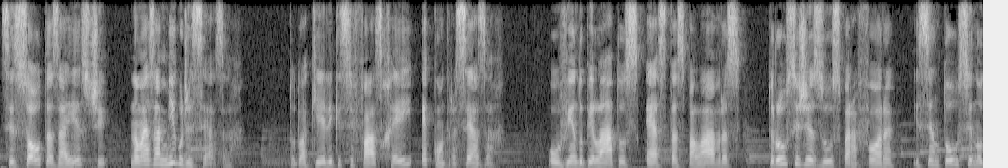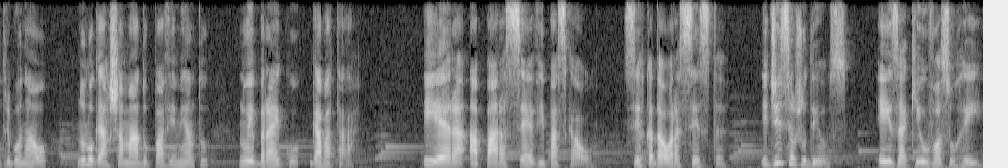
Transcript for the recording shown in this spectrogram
Se soltas a este, não és amigo de César. Todo aquele que se faz rei é contra César. Ouvindo Pilatos estas palavras, trouxe Jesus para fora e sentou-se no tribunal, no lugar chamado Pavimento, no hebraico Gabatá. E era a Paraseve Pascal, cerca da hora sexta, e disse aos judeus: Eis aqui o vosso rei.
